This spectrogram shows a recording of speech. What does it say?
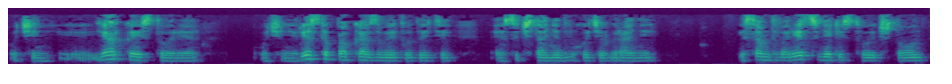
очень яркая история, очень резко показывает вот эти э, сочетания двух этих граней. И сам Творец свидетельствует, что он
